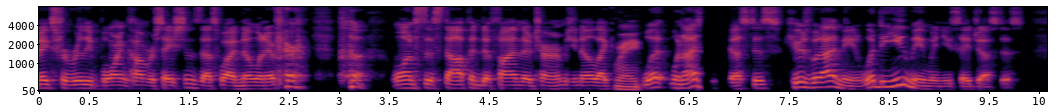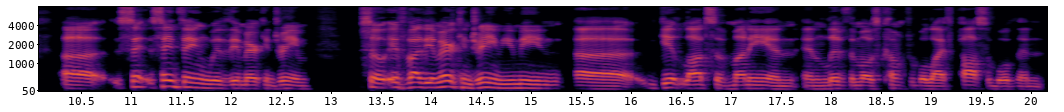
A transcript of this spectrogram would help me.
makes for really boring conversations. That's why no one ever wants to stop and define their terms. You know, like right. what when I say justice, here's what I mean. What do you mean when you say justice? Uh, sa- same thing with the American dream so if by the American dream you mean uh, get lots of money and and live the most comfortable life possible, then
